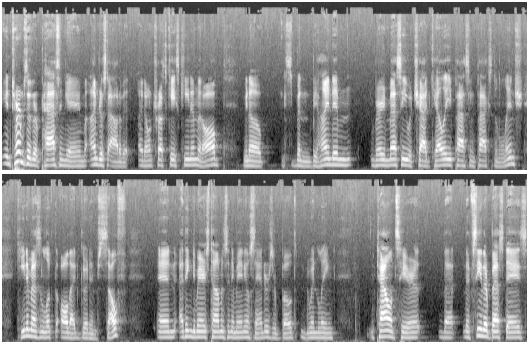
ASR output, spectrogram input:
in terms of their passing game, I'm just out of it. I don't trust Case Keenum at all. You know, it's been behind him very messy with Chad Kelly passing Paxton Lynch. Keenum hasn't looked all that good himself. And I think Demaryius Thomas and Emmanuel Sanders are both dwindling talents here that they've seen their best days.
